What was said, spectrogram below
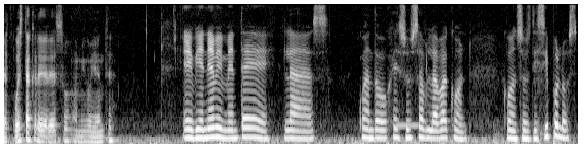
¿Le cuesta creer eso, amigo oyente? Eh, viene a mi mente las cuando Jesús hablaba con, con sus discípulos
